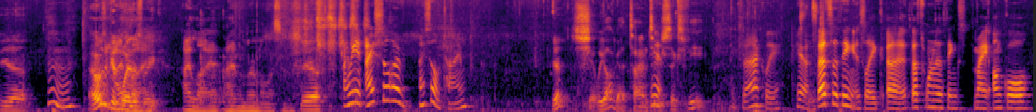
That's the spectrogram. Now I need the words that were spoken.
Yeah. Hmm. I was a good I boy this week. I lie. I haven't learned my lessons. Yeah. I mean, I still have I still have time. Yeah. Shit, we all got time to Yeah. six feet. Exactly. Yeah, that's the thing is like uh, that's one of the things. My uncle,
